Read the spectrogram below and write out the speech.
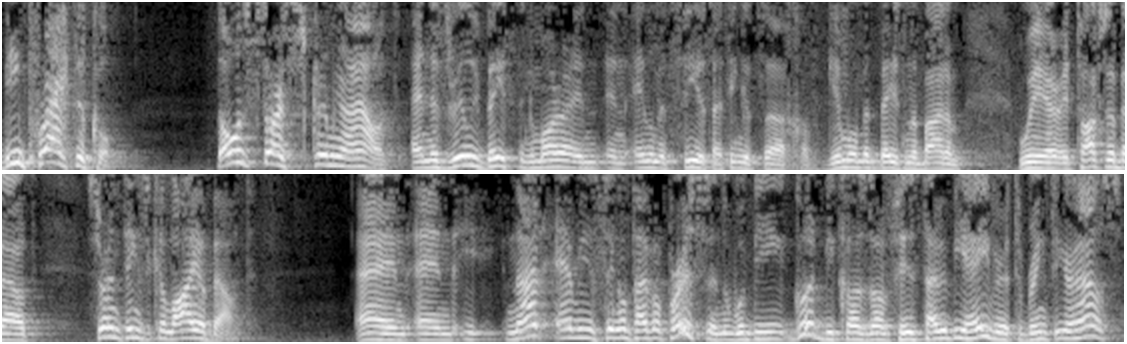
be practical. Don't start screaming out. And it's really based in Gemara in, in Elam. I think it's a uh, Gimel based in the bottom, where it talks about certain things you can lie about. And, and not every single type of person would be good because of his type of behavior to bring to your house.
